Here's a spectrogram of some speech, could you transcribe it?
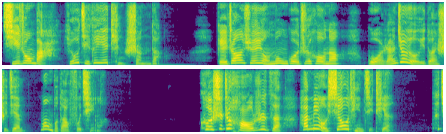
其中吧有几个也挺神的。给张学勇弄过之后呢，果然就有一段时间梦不到父亲了。可是这好日子还没有消停几天，他就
